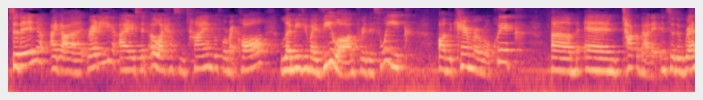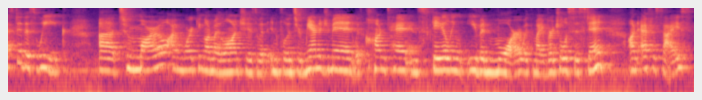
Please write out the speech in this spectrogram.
So then I got ready. I said, oh, I have some time before my call. Let me do my vlog for this week on the camera real quick um, and talk about it. And so the rest of this week, uh, tomorrow, I'm working on my launches with influencer management, with content and scaling even more with my virtual assistant on Ephesyce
